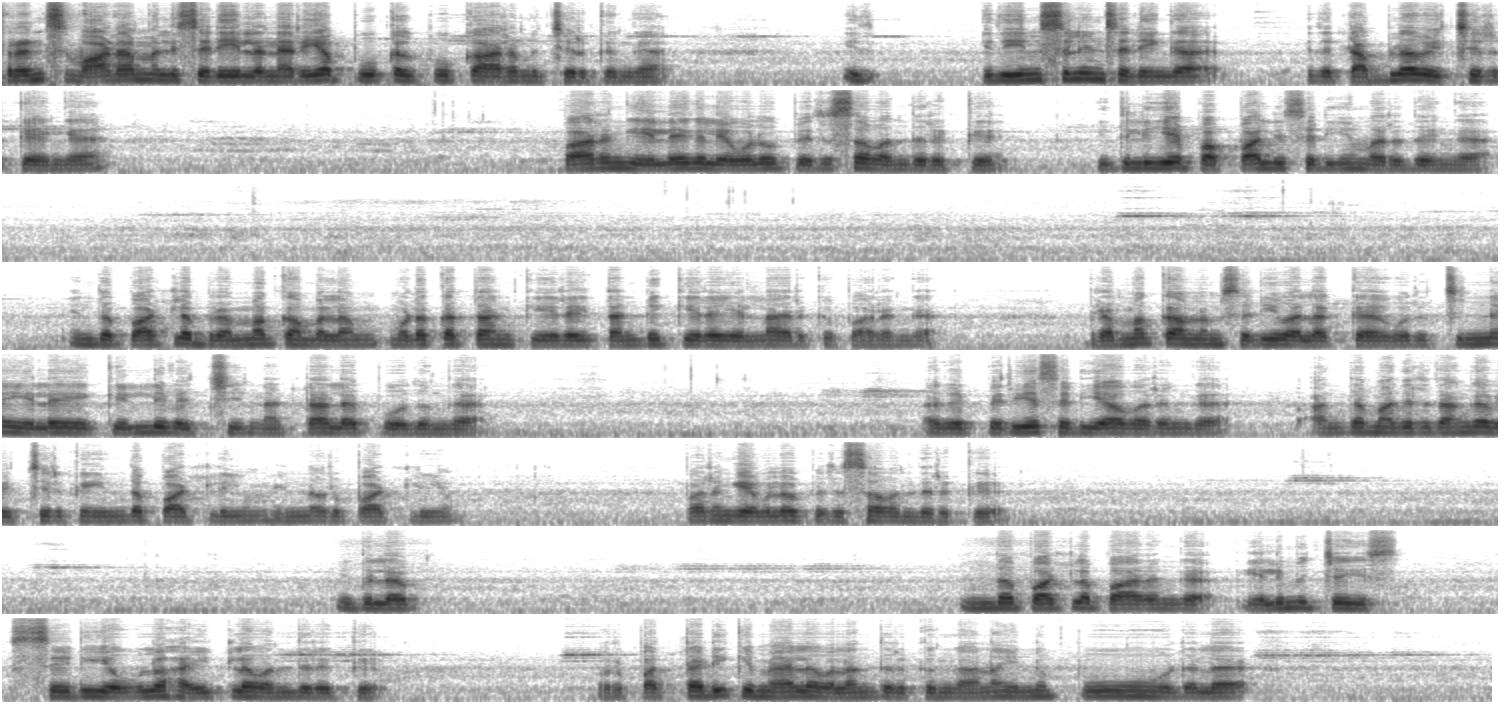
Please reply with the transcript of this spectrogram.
Friends வாடாமல்லி செடியில் நிறையா பூக்கள் பூக்க ஆரம்பிச்சிருக்குங்க. இது இது இன்சுலின் செடிங்க. இது டப்பில் வச்சுருக்கேங்க. பாருங்கள் இலைகள் எவ்வளோ பெருசாக வந்திருக்கு. இதுலேயே பப்பாளி செடியும் வருதுங்க. இந்த பாட்டில் பிரம்மகமலம் முடக்கத்தான் கீரை தண்டுக்கீரை எல்லாம் இருக்குது பாருங்கள் பிரம்மகாமலம் செடி வளர்க்க ஒரு சின்ன இலையை கிள்ளி வச்சு நட்டாலே போதுங்க. அது பெரிய செடியாக வருங்க. அந்த மாதிரி தாங்க வச்சுருக்கேன். இந்த பாட்லேயும் இன்னொரு பாட்லேயும் பாருங்கள் எவ்வளோ பெருசாக வந்திருக்கு. இதில் இந்த பாட்டில் பாருங்கள் எலுமிச்சை செடி எவ்வளோ ஹைட்டில் வந்திருக்கு. ஒரு பத்தடிக்கு மேலே வளர்ந்துருக்குங்க. ஆனால் இன்னும் பூவும் விடலை.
